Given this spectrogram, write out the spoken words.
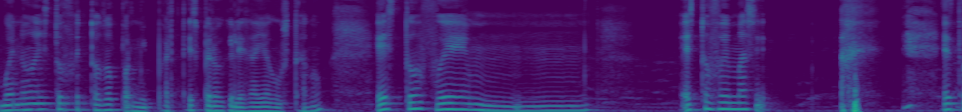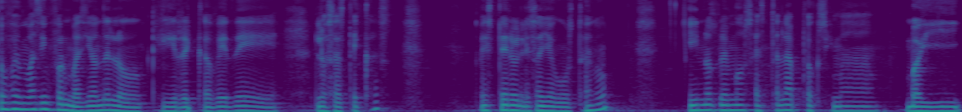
Bueno, esto fue todo por mi parte. Espero que les haya gustado. Esto fue. Mm, esto fue más. esto fue más información de lo que recabé de los aztecas. Espero les haya gustado. Y nos vemos hasta la próxima. Bye.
